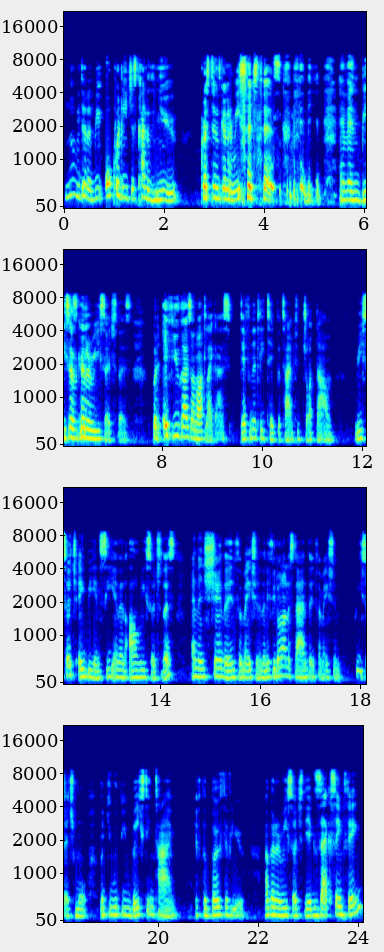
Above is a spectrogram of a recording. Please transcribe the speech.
no, we didn't. We awkwardly just kind of knew Kristen's going to research this and then, and then Bisa's going to research this. But if you guys are not like us, definitely take the time to jot down research A, B, and C, and then I'll research this, and then share the information. And then if you don't understand the information, research more. But you would be wasting time if the both of you are going to research the exact same thing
